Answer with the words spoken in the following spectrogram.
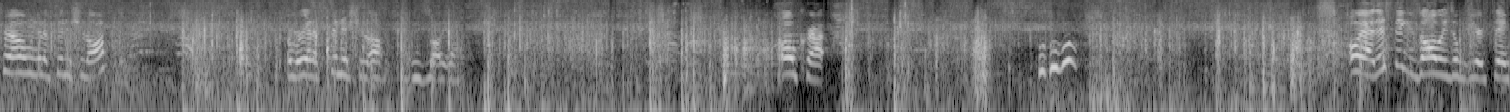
trail, I'm gonna finish it off. And we're gonna finish it off in Pennzoil. Oh crap. oh yeah, this thing is always a weird thing.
